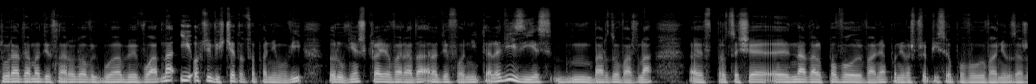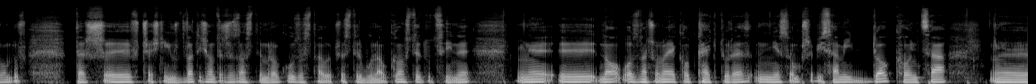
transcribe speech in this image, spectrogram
tu Rada Mediów Narodowych byłaby władna i oczywiście to, co pani mówi, również Krajowa Rada Radiofonii i Telewizji jest bardzo ważna e, w procesie e, nadal powoływania, ponieważ przepisy o powoływaniu zarządów też wcześniej, już w 2016 roku zostały przez Trybunał Konstytucyjny no, oznaczone jako te, które nie są przepisami do końca e,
